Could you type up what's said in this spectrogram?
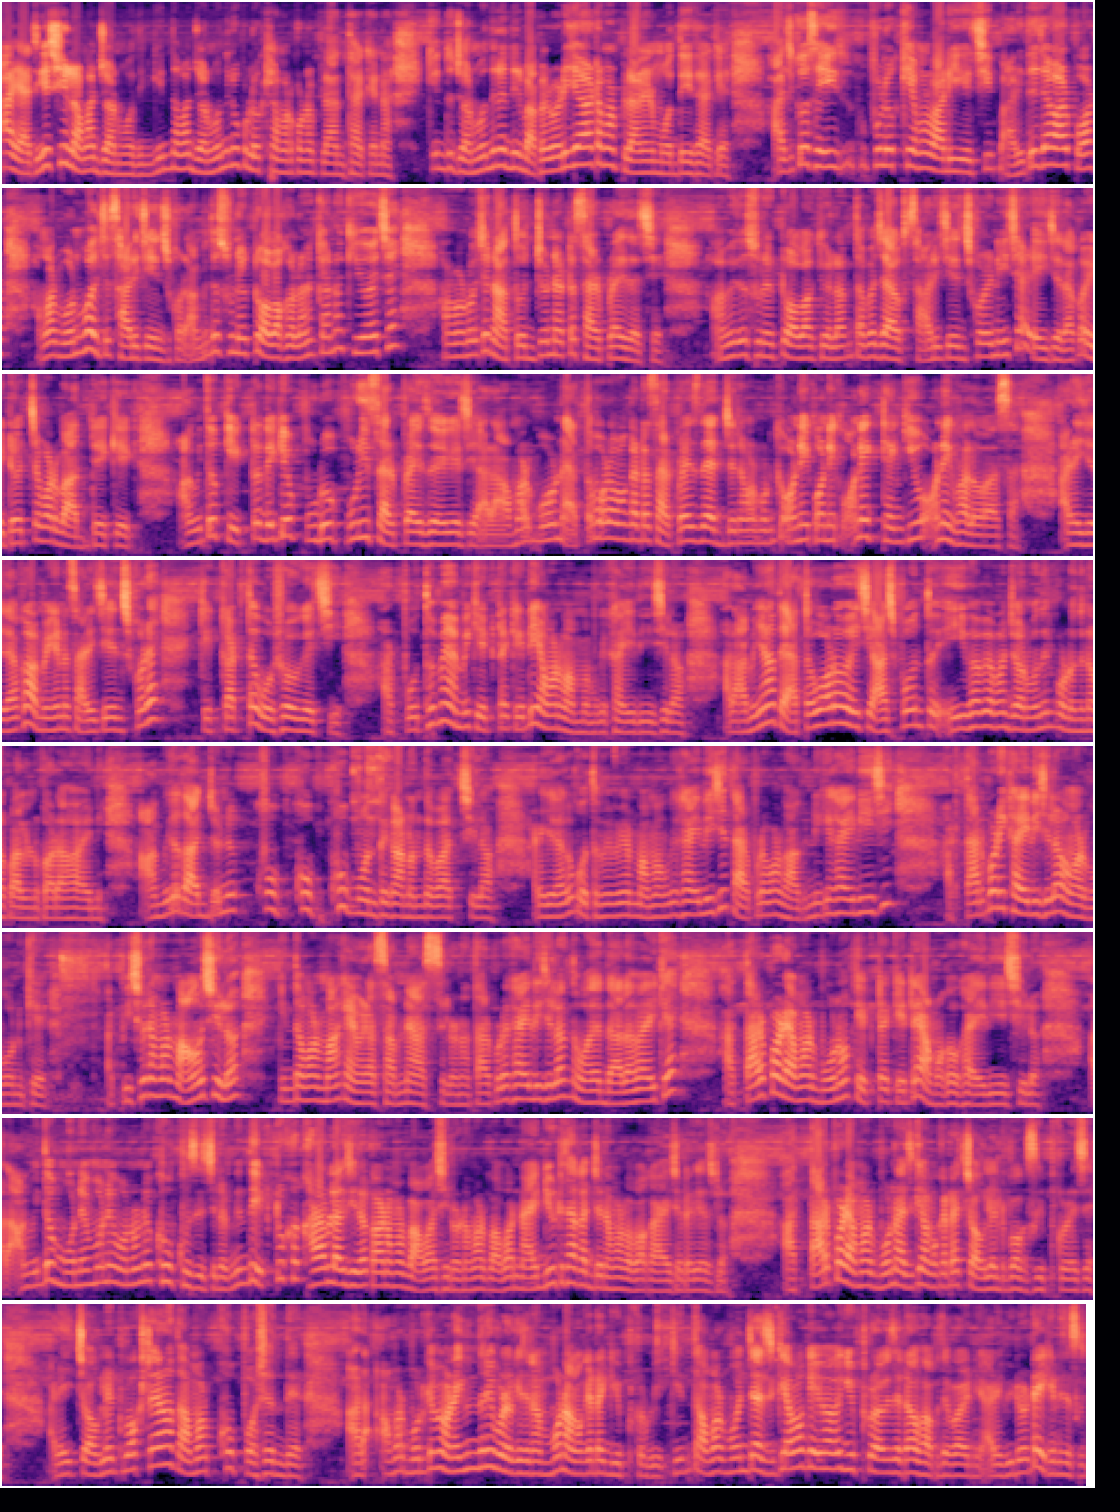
High, আজকে ছিল আমার জন্মদিন, কিন্তু আমার জন্মদিন উপলক্ষে আমার কোনো প্ল্যান থাকে না। কিন্তু জন্মদিনের দিন বাপের বাড়ি যাওয়াটা আমার প্ল্যানের মধ্যেই থাকে। আজকেও সেই উপলক্ষে আমার বাড়ি গেছি। বাড়িতে যাওয়ার পর আমার বোন বলছে, শাড়ি চেঞ্জ কর। আমি তো শুনে একটু অবাক হলাম। কেন, কী হয়েছে? আমার বোন বলছে, না, তোর জন্য একটা সারপ্রাইজ আছে। আমি তো শুনে একটু অবাকই হলাম। তারপর যাই হোক, শাড়ি চেঞ্জ করে নিয়েছি। আর এই যে দেখো, এটা হচ্ছে আমার বার্থডে কেক আমি তো কেকটা দেখে পুরোপুরি সারপ্রাইজ হয়ে গেছি। আর আমার বোন এত বড় আমাকে একটা সারপ্রাইজ দেওয়ার জন্য আমার বোনকে অনেক অনেক অনেক থ্যাংক ইউ অনেক ভালোবাসা। আর এই যে দেখো, আমি এখানে শাড়ি চেঞ্জ করে কেক কাটতে বসেও গেছি। আর প্রথমে আমি কেকটা কেটে আমার মাম্মামকে খাইয়ে দিয়েছিলাম। আর আমি জানো তো এত বড় হয়েছি, আজ পর্যন্ত এইভাবে আমার জন্মদিন কোনোদিনও পালন করা হয়নি। আমি তো তার জন্য খুব খুব খুব মন থেকে আনন্দ পাচ্ছিলাম। আর এই দেখো, প্রথমে আমি আমার মাম্মামকে খাইয়ে দিয়েছি, তারপর আমার ভাগ্নিকে খাইয়ে দিয়েছি, আর তারপরেই খাইয়ে দিয়েছিলাম আমার বোনকে। আর পিছনে আমার মাও ছিল, কিন্তু আমার মা ক্যামেরার সামনে আসছিল না। তারপরে খাইয়ে দিয়েছিলাম তোমাদের দাদাভাইকে, আর তারপরে আমার বোনও কেকটা কেটে আমাকেও খাইয়ে দিয়েছিল। আর আমি তো মনে মনে মনে মনে খুব খুশি ছিলাম, কিন্তু একটু খারাপ লাগছিল কারণ আমার বাবা ছিল না। আমার বাবার নাইট ডিউটি থাকার জন্য আমার বাবা গায়ে চলে গেছিল। আর তারপরে আমার বোন আজকে আমাকে একটা চকলেট বক্স গিফট করেছে। আর এই চকলেট বক্সটা জানো তো আমার খুব পছন্দের। আর আমার বোনকে আমি অনেকদিন ধরেই বলে গেছিলাম, বোন, আমাকে একটা গিফট করবি। কিন্তু আমার বোন যে আজকে আমাকে এইভাবে গিফট করবে সেটাও ভাবতে পারিনি। আর এই ভিডিওটা এখানে শেষ।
